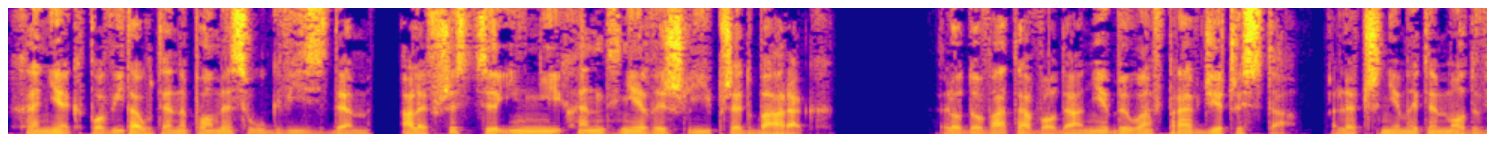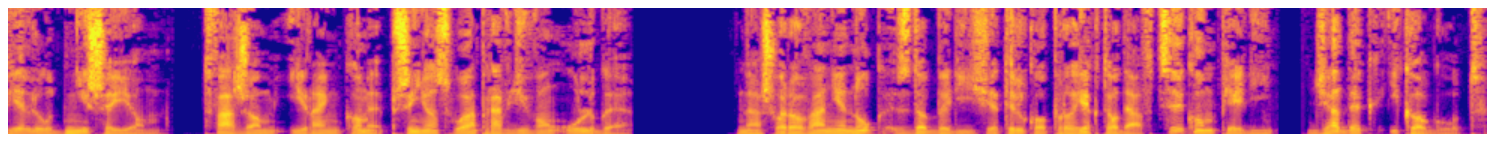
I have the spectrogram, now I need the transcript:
Heniek powitał ten pomysł gwizdem, ale wszyscy inni chętnie wyszli przed barak. Lodowata woda nie była wprawdzie czysta, lecz niemytym od wielu dni szyją, twarzą i ręką przyniosła prawdziwą ulgę. Na szorowanie nóg zdobyli się tylko projektodawcy kąpieli, dziadek i kogut.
